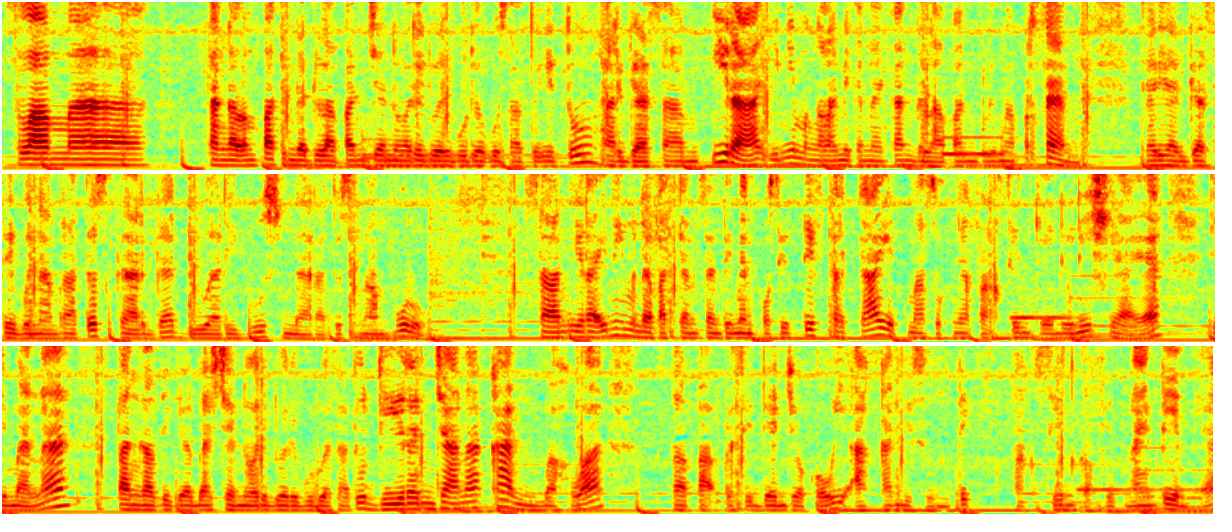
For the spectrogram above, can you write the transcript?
Selama tanggal 4 hingga 8 Januari 2021 itu harga saham IRA ini mengalami kenaikan 85% dari harga 1.600 ke harga 2.960 saham IRA ini mendapatkan sentimen positif terkait masuknya vaksin ke Indonesia ya di mana tanggal 13 Januari 2021 direncanakan bahwa Bapak Presiden Jokowi akan disuntik vaksin COVID-19 ya.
